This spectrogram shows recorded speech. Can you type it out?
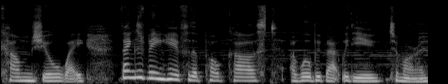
comes your way. Thanks for being here for the podcast. I will be back with you tomorrow.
